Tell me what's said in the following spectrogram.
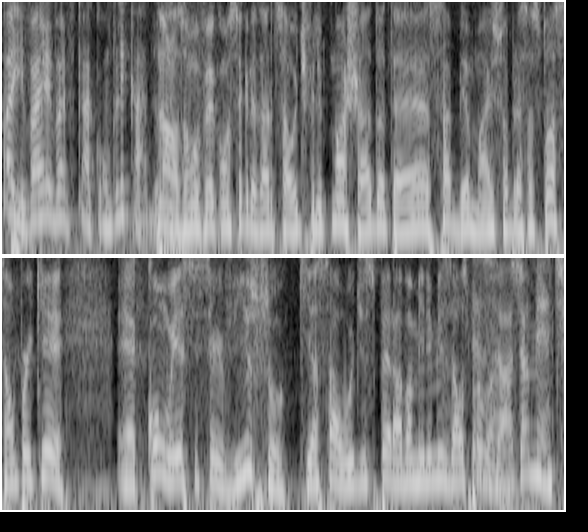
aí vai, vai ficar complicado. Não, né? nós vamos ver com o secretário de saúde, Felipe Machado, até saber mais sobre essa situação, porque é com esse serviço que a saúde esperava minimizar os problemas. Exatamente.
